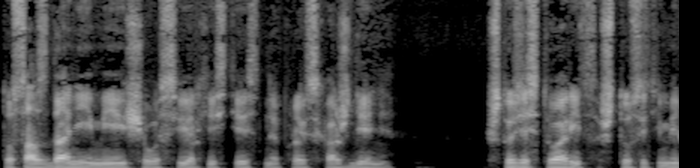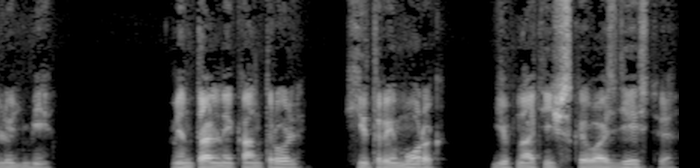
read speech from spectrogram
то создание, имеющего сверхъестественное происхождение. Что здесь творится? Что с этими людьми? Ментальный контроль? Хитрый морок? Гипнотическое воздействие?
